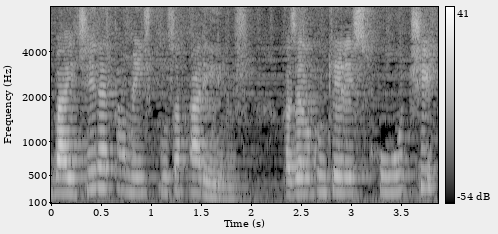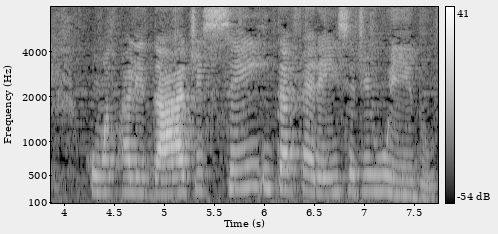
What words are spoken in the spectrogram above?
vai diretamente para os aparelhos, fazendo com que ele escute com uma qualidade sem interferência de ruído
